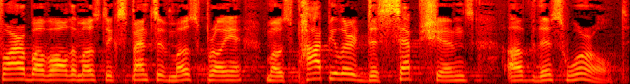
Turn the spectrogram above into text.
far above all the most expensive, most brilliant, most popular deceptions of this world.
